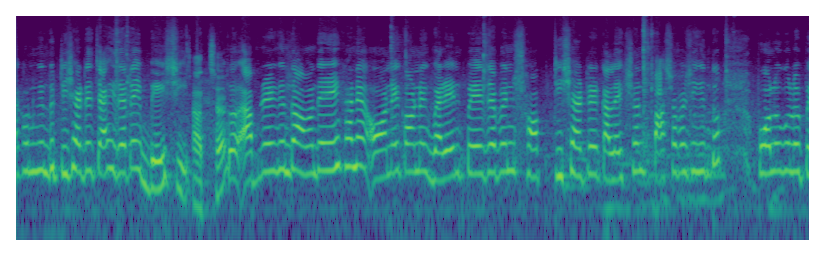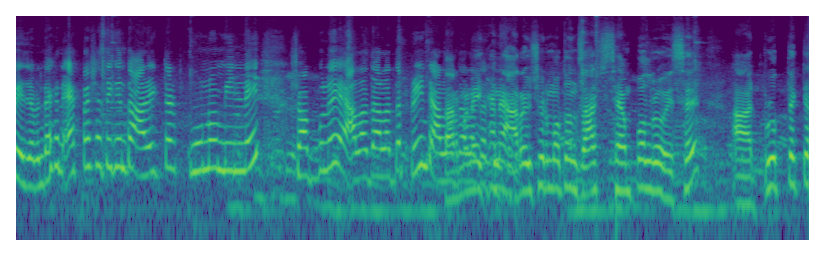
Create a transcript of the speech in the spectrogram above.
এখন কিন্তু টি শার্টের চাহিদাটাই বেশি। আচ্ছা। তো আপনারা কিন্তু আমাদের এখানে অনেক অনেক ভ্যারিয়েন্ট পেয়ে যাবেন সব টি শার্টের কালেকশন পাশাপাশি কিন্তু পোলোগুলো পেয়ে যাবেন। দেখেন একটার সাথে কিন্তু আরেকটার কোনো মিল নেই সবগুলোই আলাদা আলাদা প্রিন্ট আলাদা তার মানে এখানে আড়াইশোর মতন জাস্ট স্যাম্পল রয়েছে আর প্রত্যেকটা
